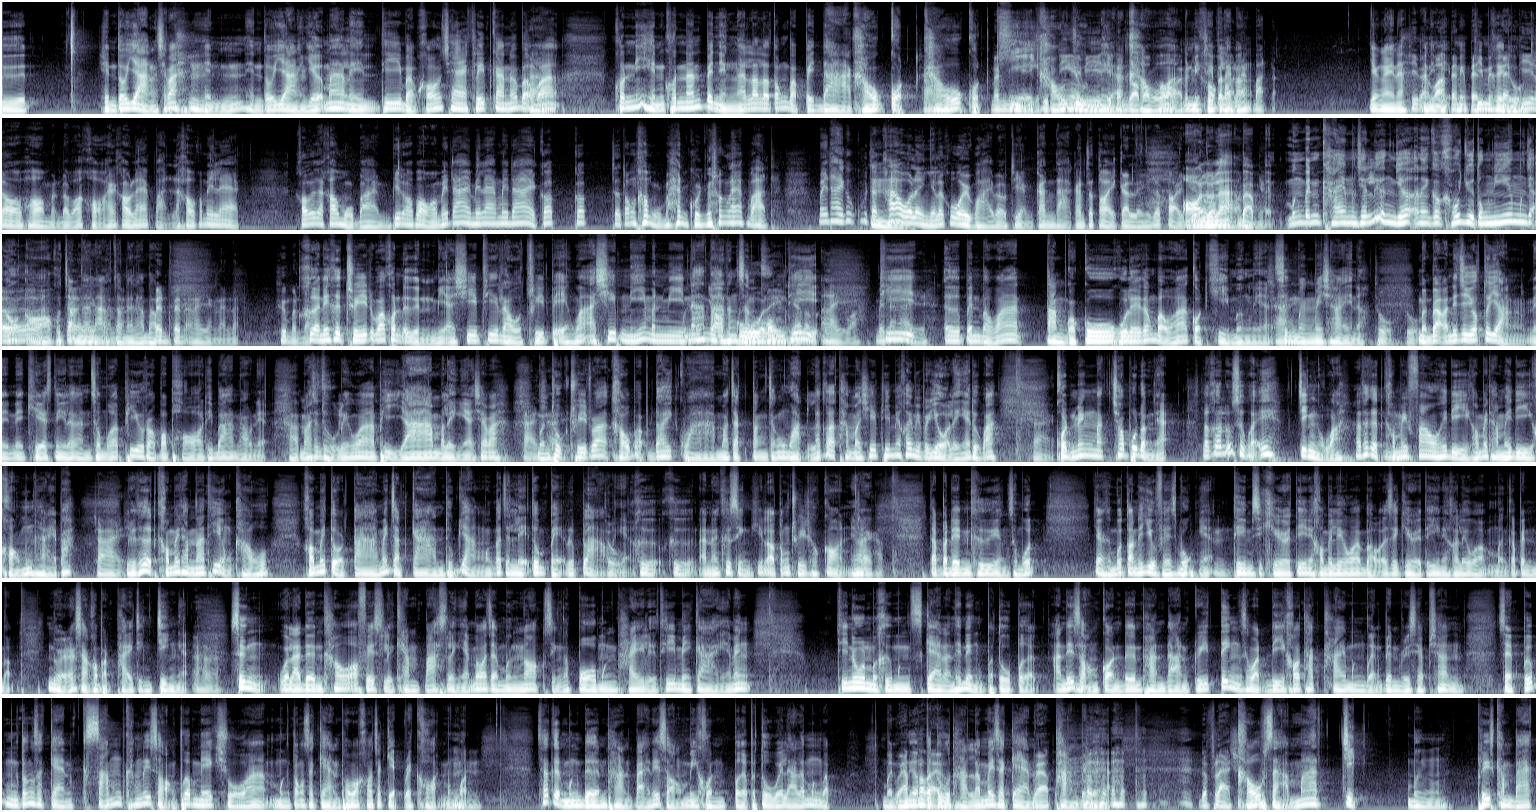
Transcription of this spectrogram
เห็นตัวอย่างใช่ป่ะอืมเห็นเห็นตัวอย่างเยอะมากเลยที่แบบเขาแชร์คลิปกันว่าแบบใช่ว่า คนนี้เห็นคนนั้นเป็นอย่างนั้นแล้วเราต้องแบบไปด่าเขากดใช่เขากดมันมีขี่ไอ้คลิปเขานี่ไงอยู่พี่เหนืที่อเป็นรปเขาภอะมันมีคลิปอะไรบ้างที่เขขแลกบัตรอะยังไงนะที่แบบว่าเป็นอัเป็นพี่ไม่เคยเป็นดูพี่รปภเหมือนแบบว่าขอให้เขาแลกบัตรแล้วเขาก็ไม่แลกเขาก็จะเข้าหมู่บ้าน พี่รปภบอกว่าไม่ได้ไม่แลกไม่ได้ ก็ก็จะต้องเข้าหมู่บ้านคุณก็ต้องแลกบัตรไม่ได้ก็กูจะเข้าอะไรอย่างเงี้ยแล้วก็โวยวายแบบเถียงกันด่ากันจะต่อยกันอะไรอย่างเงี้ยจะต่อยอ๋อพี่รู้ละปภแบบอย่างเงี้ยมึงเป็นใครมึงจะเรื่องเยอะอะไรก็เขาอยู่ตรงนี้มึงจะเอาเอออ๋อกูจำได้ละอะไรอย่างนั้นจำได้ละแบบเป็นเป็นอะไรอย่างนั้นอะ คือเหมือนแบบคืออันนี้คือ treat ว่าคนอื่นมีอาชีพที่เรา treat ไปเองว่าอาชีพนี้มันมีหน้าตาทางสังคมที่อะไรวะไม่ที่ได้เออเป็นแบบว่าต่ำกว่ากูกูเลยต้องแบบว่ากดขี่มึงเนี่ยใช่ซึ่งมันไม่ใช่เนอะถูกถูกเหมือนแบบอันนี้จะยกตัวอย่างในในเคสนี้แล้วกัน สมมติว่าพี่รปภที่บ้านเราเนี่ยครับมักจะถูกเรียกว่าพี่ยามอะไรอย่างเงี้ยใช่ป่ะใช่เหมือนใช่ถูก treat ว่าเขาแบบด้อยกว่ามาจากต่างจังหวัด แล้วก็ทำอาชีพที่ไม่ค่อยมีประโยชน์อะไรเงี้ยถูกป่ะใช่คนแม่งมักชอบพูดแบบเนี้ย แล้วก็รู้สึกว่าเอ๊ะจริงเหรอวะแล้วถ้าเกิดเขาไม่เฝ้าให้ดี เขาไม่ทำให้ดีของมึงหายปะใช่หรือถ้าเกิดเขาไม่ทำหน้าที่ของเขา เขาไม่ตรวจตาไม่จัดการทุกอย่างมันก็จะเละตุ้มเปะหรือเปล่าถูกเนี่ยคือคืออันนั้นคือสิ่งที่เราต้อง treat เขาก่อนใช่ไหมใช่ครับแต่ประเด็นคืออย่างสมมติอย่างสมมติตอนที่อยู่ Facebook เนี่ยอืมทีม security เนี่ยเขาไม่เรียกว่าแบบว่า security เนี่ยเขาเรียกว่าเหมือนกับเป็นแบบหน่วยรักษาความปลอดภัยจริงๆอะอ่าฮะซึ่งเวลาเดินเข้าออฟฟิศหรือแคมปัสอะไรเงี้ยไม่ว่าจะเมืองนอกสิงคโปร์เมืองไทยหรือที่อเมริกาอย่างเงี้ยแม่ง ที่นู่นมันคือมึงสแกนอันที่หนึ่งประตูเปิด อันที่สองก่อนเดินผ่านด่าน greeting สวัสดีเขาทักทายมึงเหมือนเป็น reception เสร็จปุ๊บมึงต้องสแกนซ้ำครั้งที่สองเพื่อ make sure ว่ามึงต้องสแกนเพราะว่าเขาจะเก็บ record มึงหมด ถ้าเกิดมึงเดินผ่านไปอันที่สองมีคนเปิดประตูไว้แล้วแล้วมึงแบบเหมือนแวบเนื้อเข้าไปประตูทันแล้วไม่สแกนแวบผ่านไปเลยอะ The Flash เขาสามารถจิกมึง please come back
